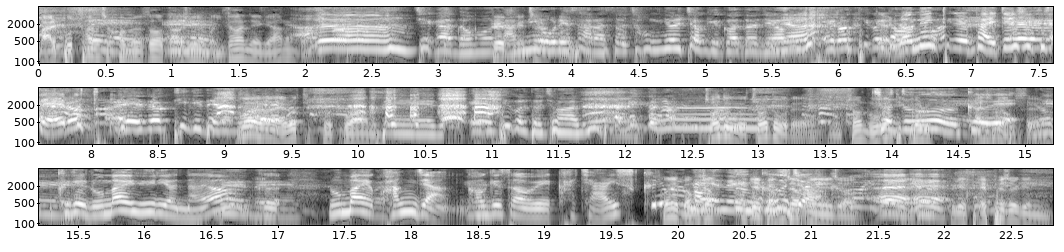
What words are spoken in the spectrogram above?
말 못하는 네, 척하면서 네. 나중에 막 이상한 얘기 하는 거. 음, 제가 너무 괜찮을 오래. 살아서 정열적이거든요. 야. 에로틱을 더 로맨틱을 발전시켜서 네, 에로틱. 에로틱이 되는 거예요. 에로틱 저 좋아하는데. 네, 에로틱을 더 좋아합니다. 저도 저도 그래요. 저도 그 없어요. 네. 그게 로마의 휴일이었나요? 네, 네. 그 로마의 네. 광장 네. 거기서 왜 같이 아이스크림을 그게 명장, 네, 네. 먹는 그게 그거죠. 명장면이죠. 예, 예. 그게 대표적인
